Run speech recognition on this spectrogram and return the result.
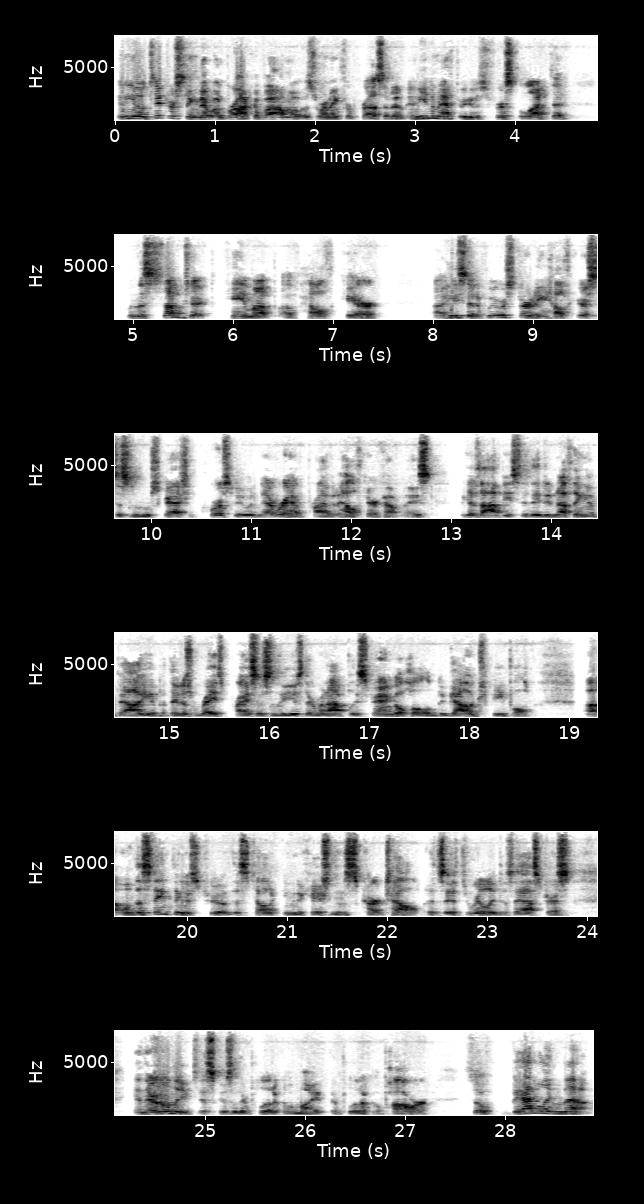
And you know, it's interesting that when Barack Obama was running for president, and even after he was first elected, when the subject came up of health care, uh, he said if we were starting a healthcare system from scratch, of course we would never have private healthcare companies because obviously they do nothing of value, but they just raise prices and they use their monopoly stranglehold to gouge people. Uh, well, the same thing is true of this telecommunications cartel. It's it's really disastrous, and they're only just because of their political might, their political power. So battling them,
